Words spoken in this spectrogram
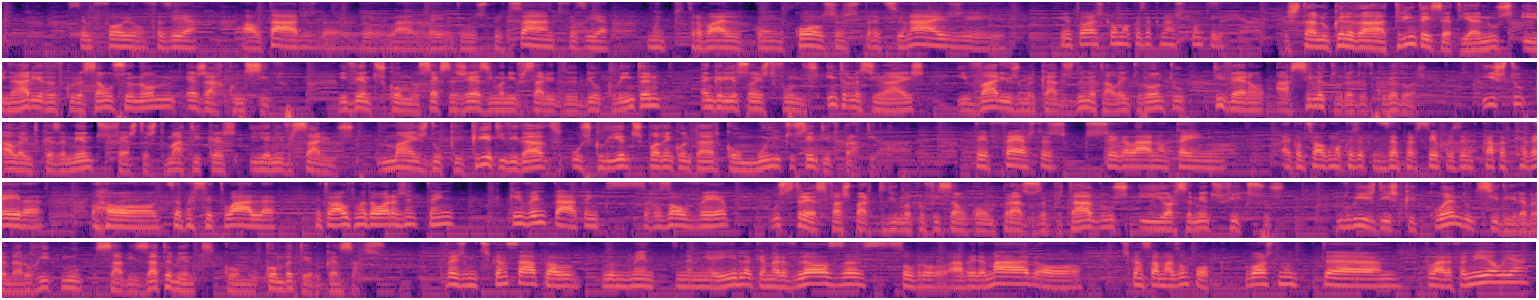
Sempre foi, fazia altares do, do lado do Espírito Santo, fazia muito trabalho com colchas tradicionais e, e então acho que é uma coisa que nasce contigo. Está no Canadá há 37 anos e na área da decoração o seu nome é já reconhecido. Eventos como o 60 aniversário de Bill Clinton, angariações de fundos internacionais e vários mercados de Natal em Toronto tiveram a assinatura do decorador. Isto além de casamentos, festas temáticas e aniversários. Mais do que criatividade, os clientes podem contar com muito sentido prático. Teve festas que chega lá não tem aconteceu alguma coisa que desapareceu, por exemplo, capa de cadeira ou desaparecer toalha. Então à última da hora a gente tem que inventar, tem que se resolver. O stress faz parte de uma profissão com prazos apertados e orçamentos fixos. Luís diz que quando decidir abrandar o ritmo, sabe exatamente como combater o cansaço. Vejo-me descansar, provavelmente na minha ilha, que é maravilhosa, sobre a beira-mar, ou descansar mais um pouco. Gosto muito da, claro, a família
